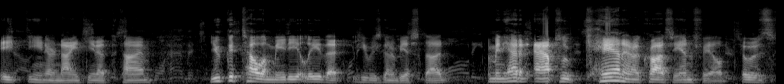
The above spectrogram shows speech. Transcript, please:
18 or 19 at the time. You could tell immediately that he was going to be a stud. I mean, he had an absolute cannon across the infield. It was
